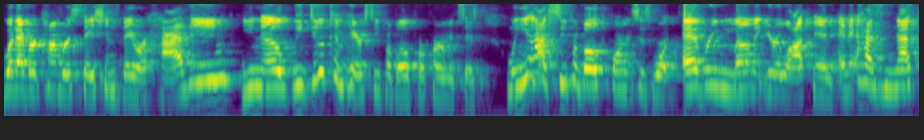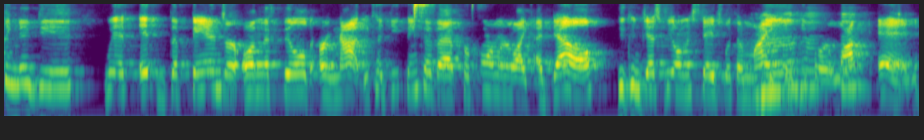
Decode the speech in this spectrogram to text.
whatever conversations they were having. You know, we do compare Super Bowl performances. When you have Super Bowl performances where every moment you're locked in, and it has nothing to do with if the fans are on the field or not, because you think of a performer like Adele, who can just be on the stage with a mic mm-hmm. and people are locked in.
